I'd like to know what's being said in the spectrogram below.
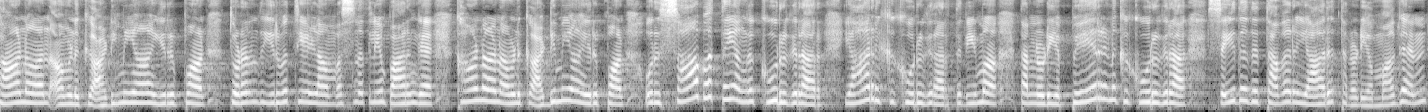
காணான் அவனுக்கு அடிமையாக இருப்பான். தொடர்ந்து இருபத்தி ஏழாம் வசனத்திலையும் பாருங்க காணான் அவனுக்கு அடிமையா இருப்பான். ஒரு சாபத்தை அங்க கூறுகிறார். யாருக்கு கூறுகிறார் தெரியுமா? தன்னுடைய பேரனுக்கு கூறுகிறார். செய்தது தவறு யாரு? தன்னுடைய மகன்.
